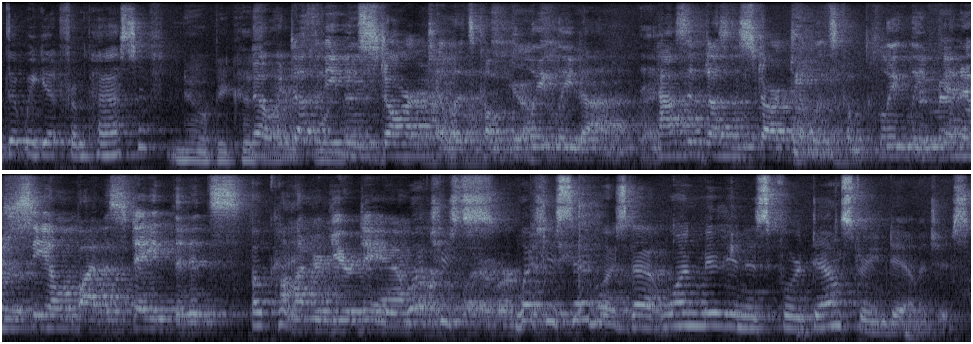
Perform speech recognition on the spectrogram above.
That we get from PACIF? No, because. No, it ours doesn't wouldn't- even start till it's completely done. PACIF doesn't start till it's completely Remember- finished, sealed by the state that it's a Okay. hundred-year dam or What you, s- whatever. what you 50. said was that 1 million is for downstream damages.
